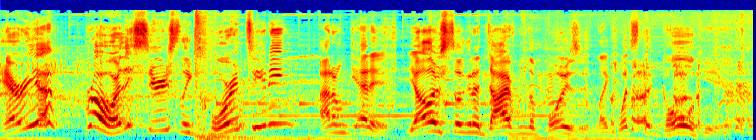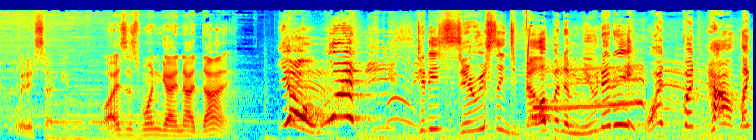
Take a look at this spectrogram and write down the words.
area? Bro, are they seriously quarantining? I don't get it. Y'all are still gonna die from the poison. Like, what's the goal here? Wait a second. Why is this one guy not dying? Yo, what? Did he seriously develop an immunity? What? But how? Like,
